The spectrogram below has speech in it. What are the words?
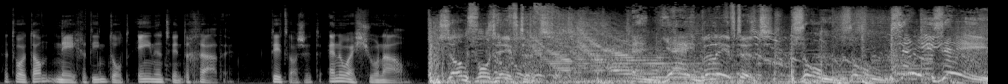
Het wordt dan 19 tot 21 graden. Dit was het NOS Journaal. Zandvoort heeft het. En jij beleeft het. Zon. Zon. Zee.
